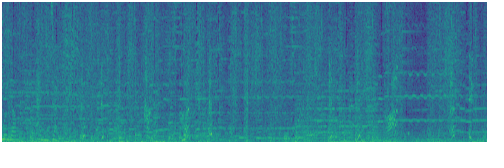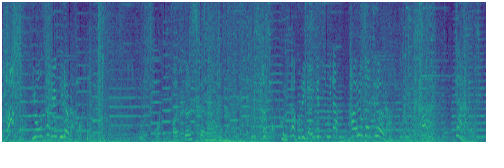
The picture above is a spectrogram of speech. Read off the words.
무념! 하! 용서를 빌어라. 어떤 수가 나오려나? 헛! 돌파구를 열겠습니다. 가루가 되어라. 하! 자!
